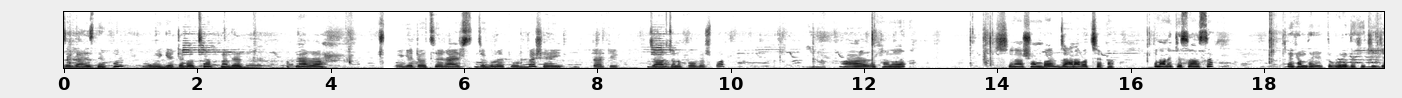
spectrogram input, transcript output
যে গাইস দেখুন, ওই গেটে হচ্ছে আপনাদের, আপনার ওই গেটে হচ্ছে রাইডস যেগুলো কি উঠবে, সেইটা আর কি যাওয়ার জন্য প্রবেশ পথ আর এখানে সেনা সোমবার জাহানাবাদ শেখা এখানে। অনেক কিছু আছে। এখান থেকে একটু ঘুরে দেখি কী কী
